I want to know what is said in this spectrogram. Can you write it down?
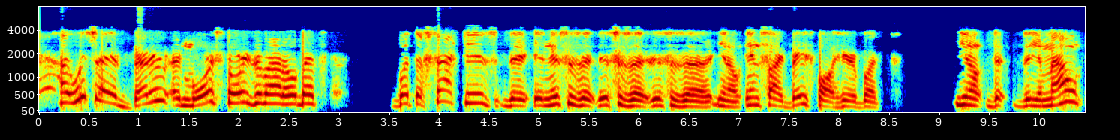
I wish I had better and more stories about Obetz but the fact is that, and this is a this is a this is a you know inside baseball here, but you know the the amount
